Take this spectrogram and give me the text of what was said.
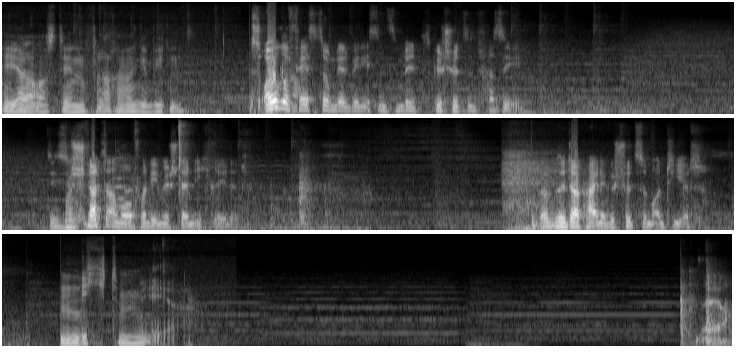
eher aus den flacheren Gebieten. Ist eure Festung denn wenigstens mit Geschützen versehen? Diese Schnattamor, von dem ihr ständig redet. Sind da keine Geschütze montiert? Nicht mehr. Naja,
